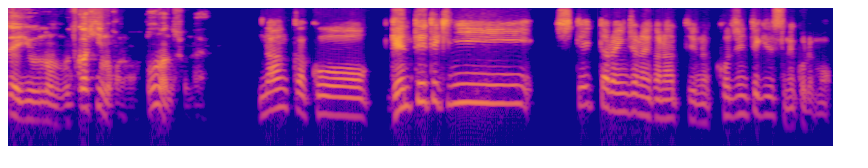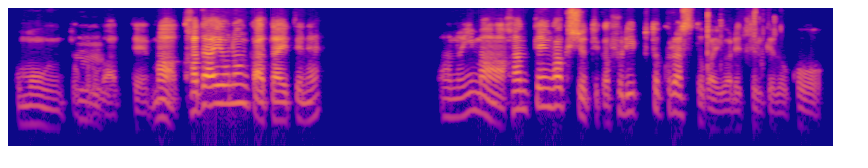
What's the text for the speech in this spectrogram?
ていうのも難しいのかな？どうなんでしょうね。なんかこう、限定的にしていったらいいんじゃないかなっていうのは個人的ですね、これも思うところがあって。まあ、課題をなんか与えてね、あの、今、反転学習っていうか、フリップとクラスとか言われてるけど、こう、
